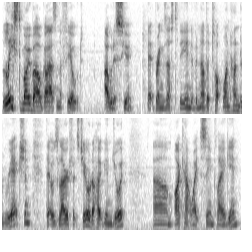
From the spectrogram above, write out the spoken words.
least mobile guys on the field, I would assume. That brings us to the end of another top 100 reaction. That was Larry Fitzgerald. I hope you enjoyed. Um, I can't wait to see him play again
